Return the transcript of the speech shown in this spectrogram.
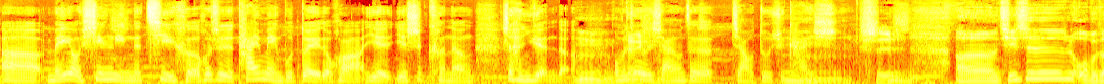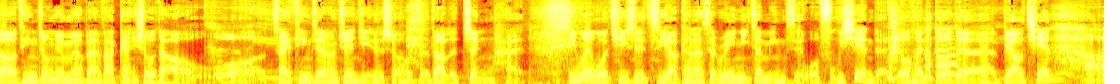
呃，没有心灵的契合，或是 timing 不对的话，也也是可能是很远的。嗯，我们就是想用这个角度去开始。嗯、是，嗯、呃，其实我不知道听众有没有办法感受到我在听这张专辑的时候得到了震撼，因为我其实只要看到 Serrini 这名字，我浮现的有很多的标签 啊，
